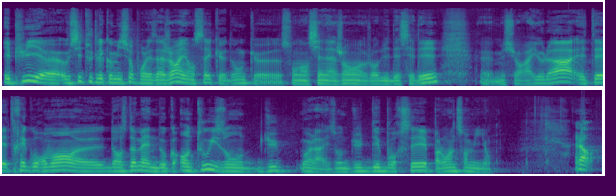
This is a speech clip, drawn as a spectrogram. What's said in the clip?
et puis aussi toutes les commissions pour les agents. Et on sait que donc son ancien agent aujourd'hui décédé, Monsieur Rayola, était très gourmand dans ce domaine. Donc en tout, ils ont dû voilà, ils ont dû débourser pas loin de 100 millions. Alors.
